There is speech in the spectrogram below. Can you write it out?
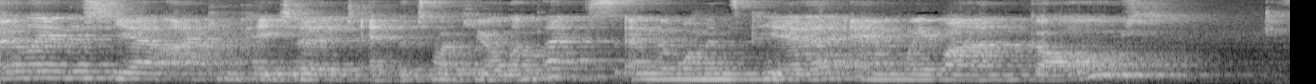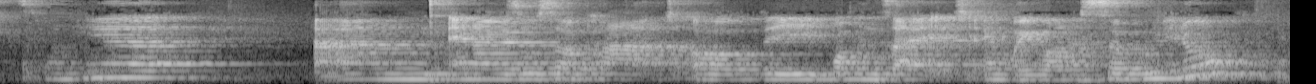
earlier this year, I competed at the Tokyo Olympics in the women's pair and we won gold this one here. Um, and I was also a part of the women's eight and we won a silver medal.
